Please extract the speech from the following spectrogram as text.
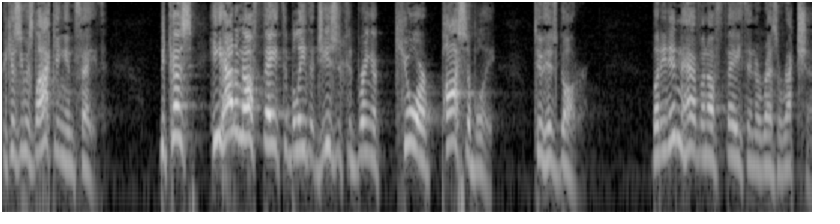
Because he was lacking in faith. Because he had enough faith to believe that Jesus could bring a cure, possibly, to his daughter. But he didn't have enough faith in a resurrection.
